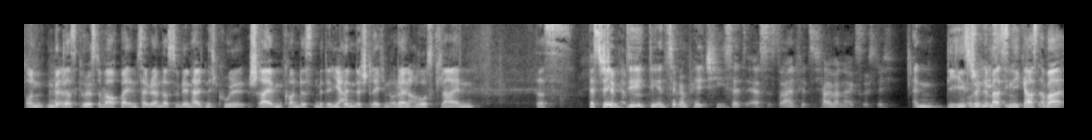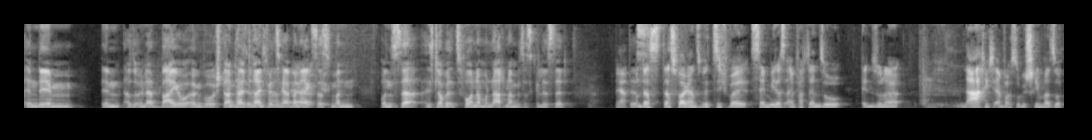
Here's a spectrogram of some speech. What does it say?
Und mit das Größte war auch bei Instagram, dass du den halt nicht cool schreiben konntest mit den Ja, Bindestrichen oder genau. groß-klein. Das, Deswegen, Stimmt, die, die Instagram-Page hieß als erstes 43 halber Nikes, richtig? in, die hieß Oder schon immer hieß die- Sneakers, aber in dem, in, also in der Bio irgendwo stand halt sowas, 43 ne? halber Ja, Nikes, okay. dass man uns da, ich glaube, jetzt Vornamen und Nachnamen ist das gelistet. Ja, Das- und das, das war ganz witzig, weil Sammy das einfach dann so in so einer Nachricht einfach so geschrieben hat, so,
